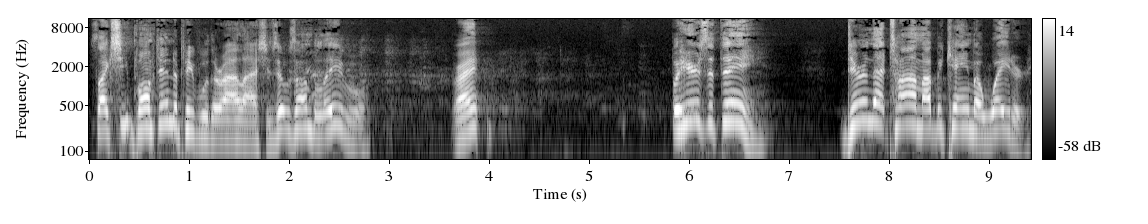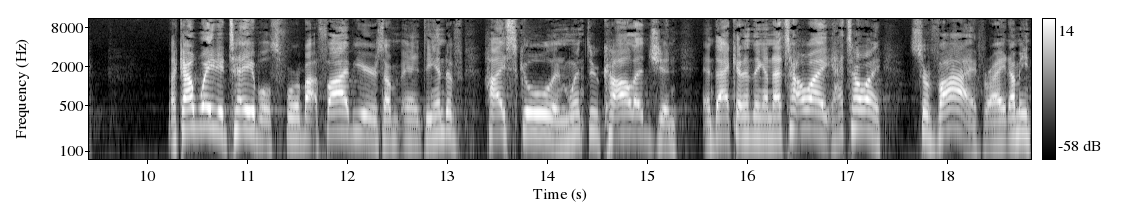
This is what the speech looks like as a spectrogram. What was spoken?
It's like she bumped into people with her eyelashes. It was unbelievable, right? But here's the thing during that time, I became a waiter. Like I waited tables for about five years. I'm at the end of high school and went through college and, and that kind of thing. And that's how I that's how I survived, right? I mean,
